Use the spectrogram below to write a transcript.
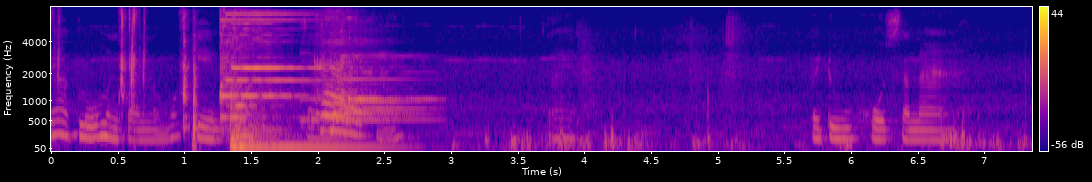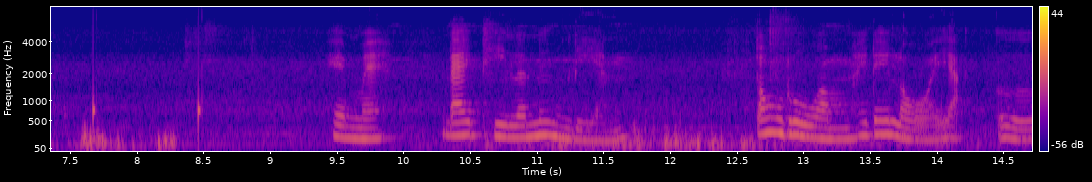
อยากรู้เหมือนกันว่าเกมจะได้ไหมได้ละไปดูโฆษณา เห็นไหม ได้ทีละหนึ่งเหรียญ ต้องรวมให้ได้ร้อยอะ เออ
